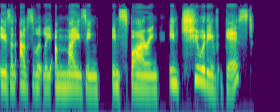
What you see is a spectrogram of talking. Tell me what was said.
is an absolutely amazing, inspiring, intuitive guest.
